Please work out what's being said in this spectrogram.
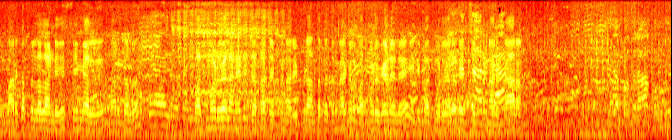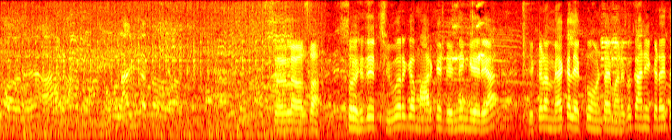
సో మరక పిల్లలు అండి ఇవి ఫీమేల్ మరకలు పదమూడు వేలు అనేది జత చెప్తున్నారు. ఇప్పుడు అంత పెద్ద మేకలు పదమూడు వేలే ఇది పదమూడు వేలు అనేది చెప్తున్నారు కారం సరేలే ఇలా వస్తా. సో ఇది చివరిగా మార్కెట్ ఎండింగ్ ఏరియా. ఇక్కడ మేకలు ఎక్కువ ఉంటాయి మనకు కానీ ఇక్కడైతే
